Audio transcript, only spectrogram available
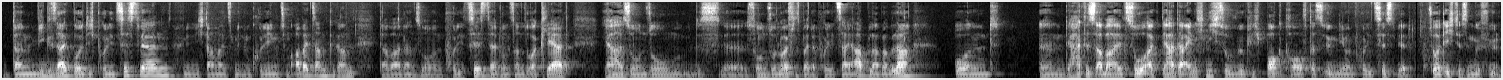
dann, wie gesagt, wollte ich Polizist werden. Bin ich damals mit einem Kollegen zum Arbeitsamt gegangen. Da war dann so ein Polizist, der hat uns dann so erklärt, ja, so und so, das, äh, so und so läuft es bei der Polizei ab, bla bla bla. Und ähm, der hat es aber halt so, der hatte eigentlich nicht so wirklich Bock drauf, dass irgendjemand Polizist wird. So hatte ich das im Gefühl.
